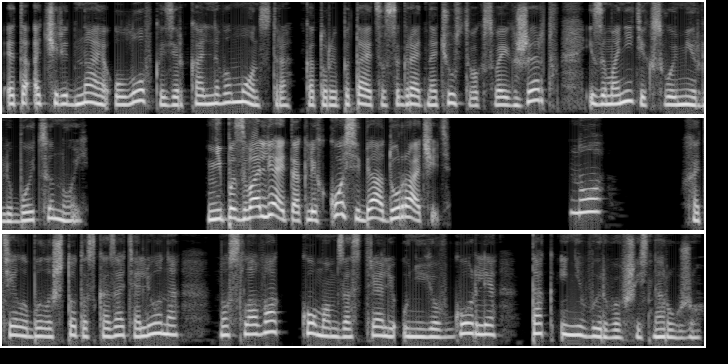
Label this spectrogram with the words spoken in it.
это очередная уловка зеркального монстра, который пытается сыграть на чувствах своих жертв и заманить их в свой мир любой ценой. Не позволяй так легко себя одурачить!» «Но...» Хотела было что-то сказать Алена, но слова комом застряли у нее в горле, так и не вырвавшись наружу.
